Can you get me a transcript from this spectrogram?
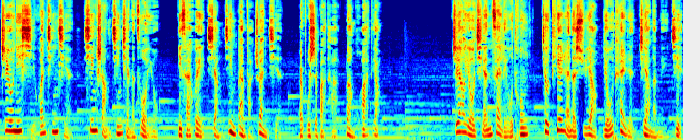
只有你喜欢金钱，欣赏金钱的作用，你才会想尽办法赚钱，而不是把它乱花掉。只要有钱在流通。就天然的需要犹太人这样的媒介，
